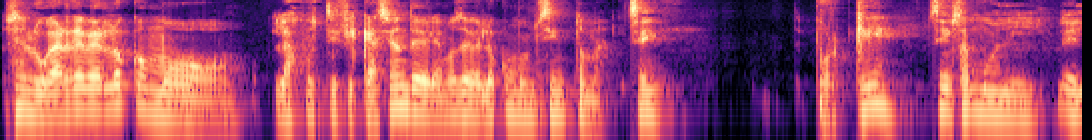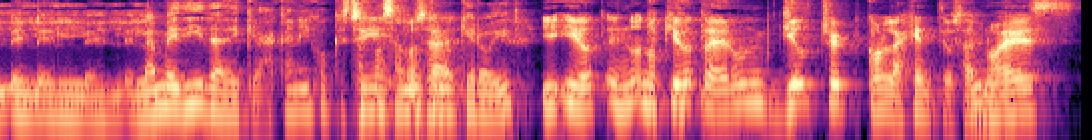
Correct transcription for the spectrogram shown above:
o sea, en lugar de verlo como la justificación, deberíamos de verlo como un síntoma. Sí. ¿Por qué? Sí, como el, la medida de que acá, ah, hijo, que está pasando? que no quiero ir. Y, no, quiero traer un guilt trip con la gente. O sea, no es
